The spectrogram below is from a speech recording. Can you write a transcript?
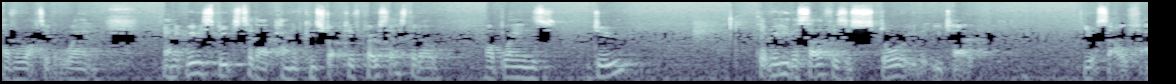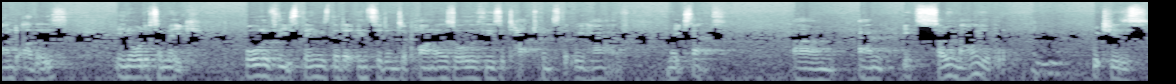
have rotted away. And it really speaks to that kind of constructive process that our, our brains do. That really the self is a story that you tell yourself and others in order to make all of these things that are incident upon us, all of these attachments that we have, make sense. Um, and it's so malleable, which is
